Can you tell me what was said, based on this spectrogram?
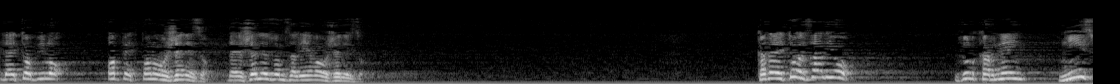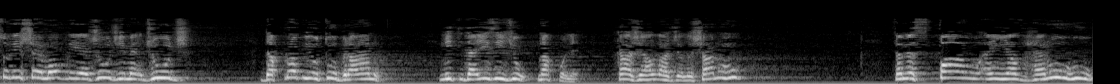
da je to bilo opet ponovo željezo, da je željezom zalijevao željezo. Kada je to zalio Zulkarnein, nisu više mogli je džuđime džuđ da probiju tu branu, niti da iziđu napolje. Kaže Allah Đelešanuhu, فَمَا سْپَاوُ أَنْ يَظْهَرُوهُ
